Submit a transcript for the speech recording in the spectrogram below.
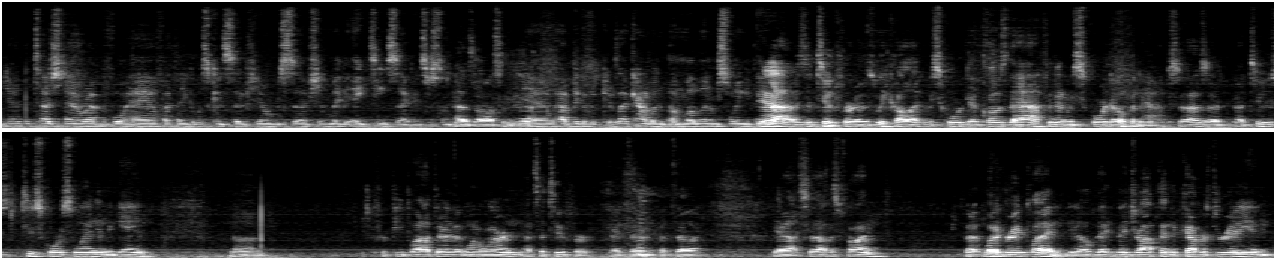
You had the touchdown right before half. I think it was Concepcion on reception, maybe 18 seconds or something. That was awesome. Yeah. yeah, how big of a, was that kind of a, a momentum swing? you think? Yeah, it was a twofer as we call it. We scored to close the half, and then we scored to open the half. So that was a, a two two score swing in the game. Um, for people out there that want to learn, that's a twofer right there. But uh, yeah, so that was fun. But what a great play! You know, they, they dropped into cover three and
